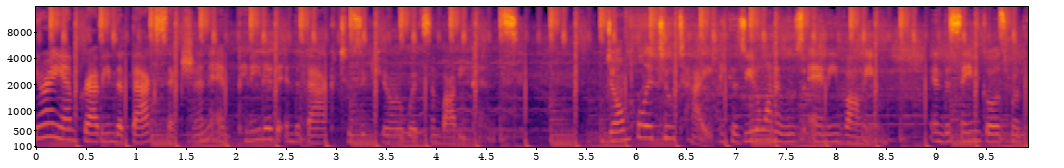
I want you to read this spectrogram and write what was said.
Here I am grabbing the back section and pinning it in the back to secure with some bobby pins. Don't pull it too tight because you don't want to lose any volume. And the same goes for the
